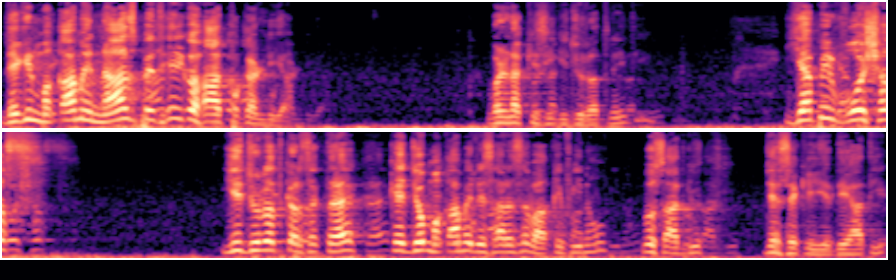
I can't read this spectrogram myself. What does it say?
लेकिन मकाम नाज पे थे को हाथ पकड़ लिया। वरना किसी की ज़रूरत नहीं थी। या फिर वो शख्स ये ज़रूरत कर सकता है कि जो मकाम रिसालत से वाकिफ ही ना हो, वो सादगी जैसे कि ये देहाती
